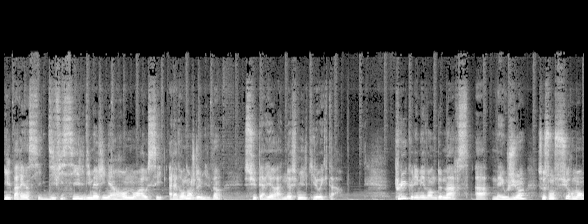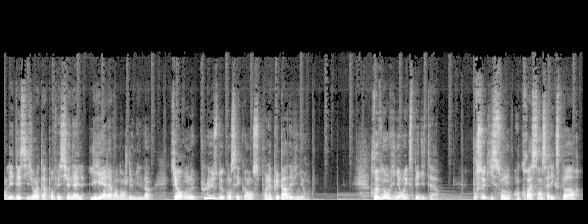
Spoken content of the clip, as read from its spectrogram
il paraît ainsi difficile d'imaginer un rendement AOC à la vendange 2020 supérieur à 9000 kg. Plus que les méventes de mars à mai ou juin, ce sont sûrement les décisions interprofessionnelles liées à la vendange 2020 qui auront le plus de conséquences pour la plupart des vignerons. Revenons aux vignerons expéditeurs. Pour ceux qui sont en croissance à l'export,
